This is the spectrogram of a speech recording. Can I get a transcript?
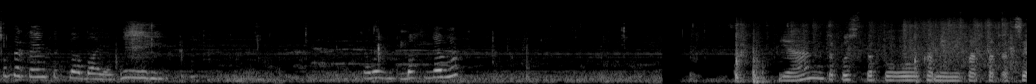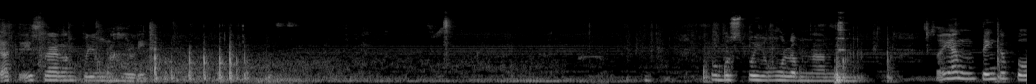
Kapag kayong babayad. Tawag basda mo? Yan, tapos na po kami ni Patpat at si Ate Isra lang po yung nahuli. Ubus po yung ulam namin. So, yan, thank you po.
